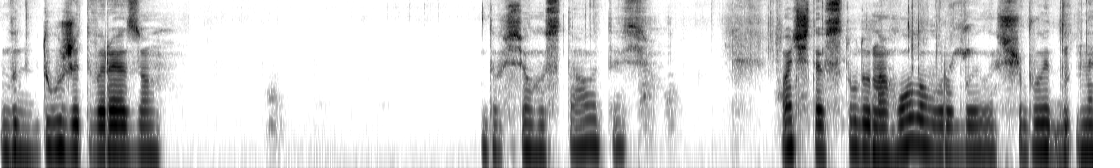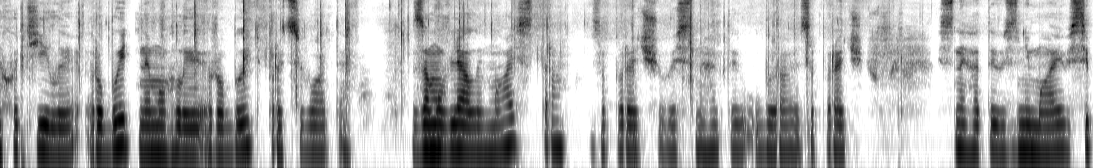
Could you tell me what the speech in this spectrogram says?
дуже тверезо до всього ставитесь. Бачите, студу на голову робили, щоб ви не хотіли робити, не могли робити, працювати. Замовляли майстра, заперечую весь негатив, убираю, заперечую весь негатив, знімаю, всі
